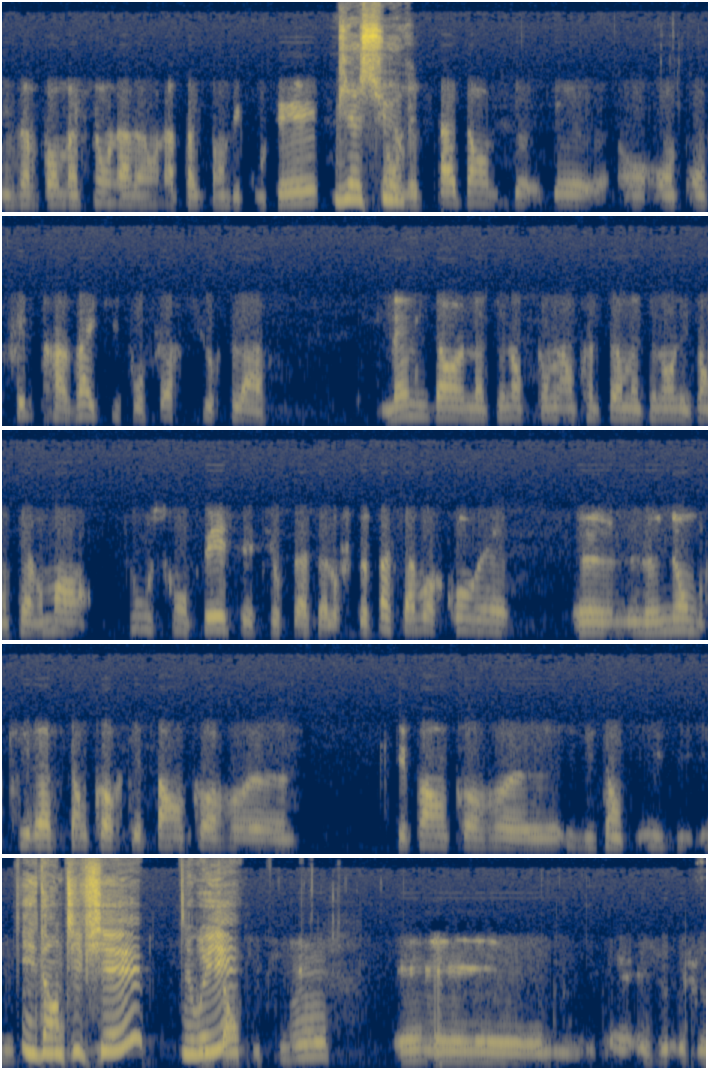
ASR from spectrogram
les informations, on n'a pas le temps d'écouter. Bien sûr. On, pas dans on, fait le travail qu'il faut faire sur place même dans maintenant ce qu'on est en train de faire maintenant, les enterrements, tout ce qu'on fait, c'est sur place. Alors je ne peux pas savoir combien, euh, le nombre qui reste encore, qui n'est pas encore, euh, qui est pas encore euh, identifié. Oui. Identifié. Et, je,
